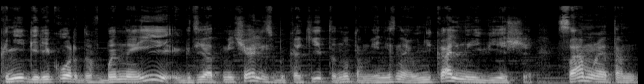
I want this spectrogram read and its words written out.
книги рекордов БНИ, где отмечались бы какие-то, ну, там, я не знаю, уникальные вещи? Самая, там,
